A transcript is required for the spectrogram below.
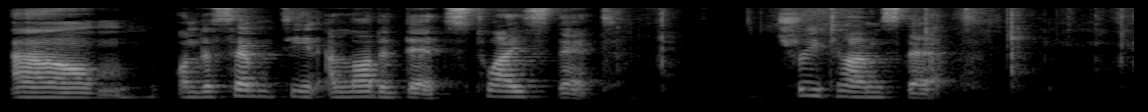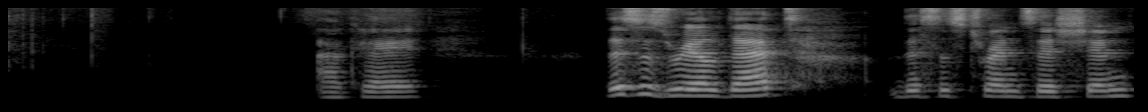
um, on the 17th, a lot of debts, twice debt three times debt. Okay. This is real debt. This is transition.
